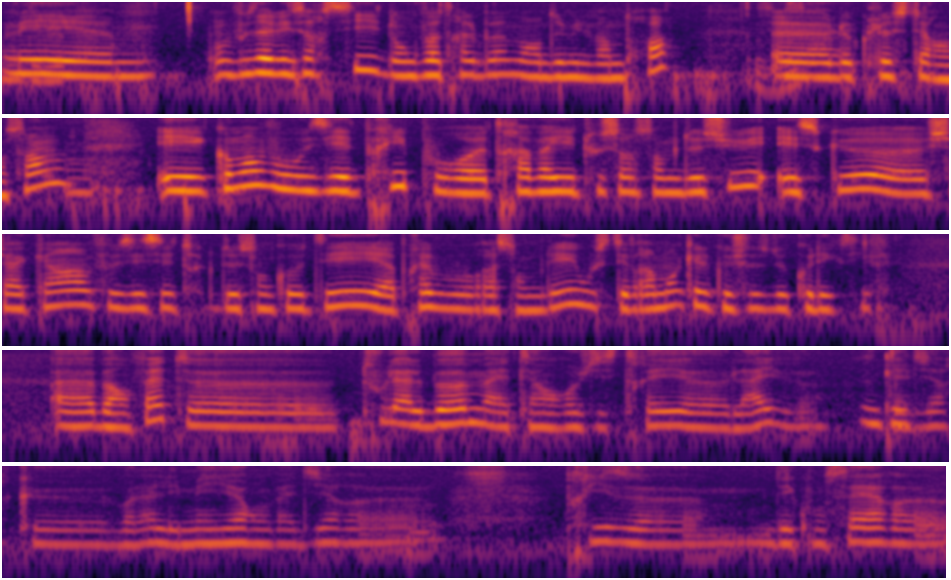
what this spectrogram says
On. Mais euh, vous avez sorti donc votre album en 2023, C'est euh, le cluster ensemble. Et comment vous y êtes pris pour euh, travailler tous ensemble dessus? Est-ce que chacun faisait ses trucs de son côté et après vous vous rassemblez? Ou c'était vraiment quelque chose de collectif? Bah, en fait, tout l'album a été enregistré live, c'est-à-dire que voilà les meilleures, on va dire, euh, des concerts euh,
